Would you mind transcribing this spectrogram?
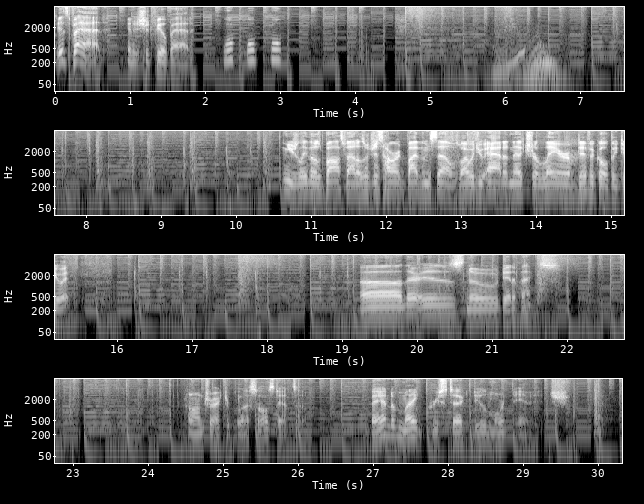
It's bad, and it should feel bad. Whoop, whoop, whoop. Usually those boss battles are just hard by themselves. Why would you add an extra layer of difficulty to it? Uh, there is no data packs. Contractor plus all stats up. Band of Might, increase attack, deal more damage.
